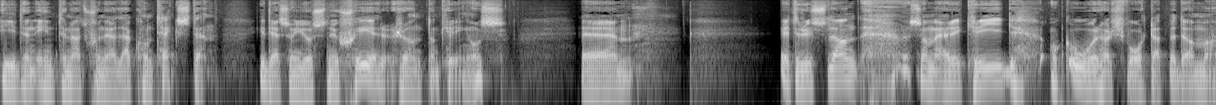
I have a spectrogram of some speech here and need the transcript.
i den internationella kontexten, i det som just nu sker runt omkring oss. Ehm, ett Ryssland som är i krig och oerhört svårt att bedöma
